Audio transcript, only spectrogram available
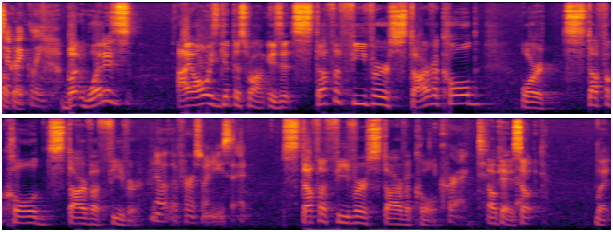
okay. typically. But what is I always get this wrong. Is it stuff a fever, starve a cold, or stuff a cold, starve a fever? No, the first one you said. Stuff a fever, starve a cold. Correct. Okay, so wait.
